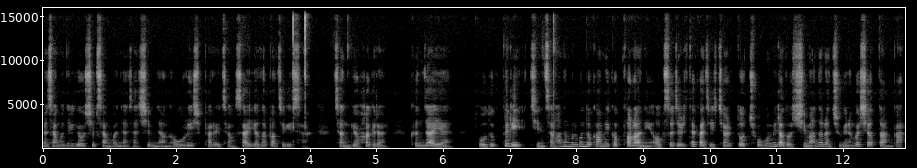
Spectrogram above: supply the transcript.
연산군 1기 53권 연산 10년 5월 28일 장사 여덟 번째 기사 전교하기를 근자에 도둑들이 진상하는 물건도 감히 겁탈하니 없어질 때까지 절도 초범이라도 심한 자는 죽이는 것이었단가.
